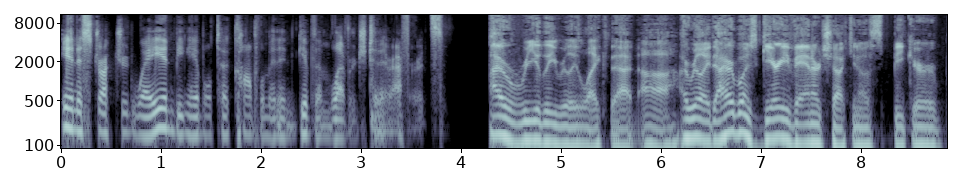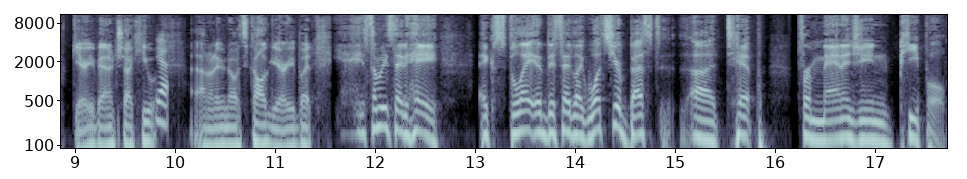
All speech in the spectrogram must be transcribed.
in a structured way and being able to complement and give them leverage to their efforts. I really, really like that. Uh, I really, I heard once Gary Vaynerchuk, you know, speaker Gary Vaynerchuk. He, yeah. I don't even know what to call Gary, but somebody said, "Hey, explain." They said, like, "What's your best uh, tip for managing people?"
